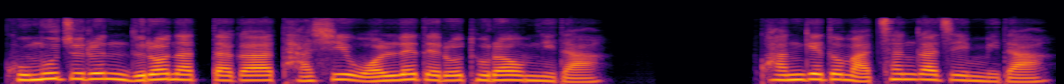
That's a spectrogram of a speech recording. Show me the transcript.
고무줄은 늘어났다가 다시 원래대로 돌아옵니다. 관계도 마찬가지입니다.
